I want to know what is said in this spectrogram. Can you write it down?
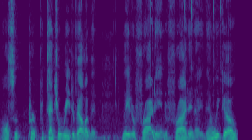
also potential redevelopment later Friday into Friday night. Then we go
